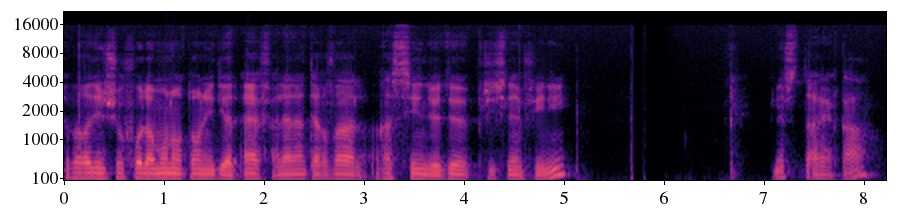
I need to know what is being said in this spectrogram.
D'abord, غادي نشوفوا la monotonie ديال f على l'intervalle racine de 2 plus l'infini بنفس الطريقة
